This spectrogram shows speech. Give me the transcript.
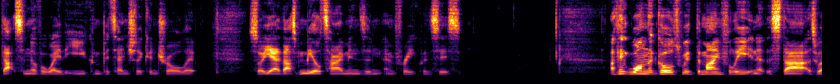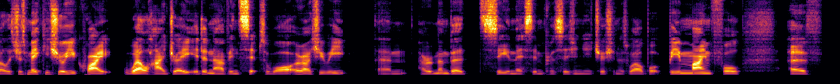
that's another way that you can potentially control it. So yeah, that's meal timings and, and frequencies. I think one that goes with the mindful eating at the start as well is just making sure you're quite well hydrated and having sips of water as you eat. Um, I remember seeing this in precision nutrition as well, but being mindful of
